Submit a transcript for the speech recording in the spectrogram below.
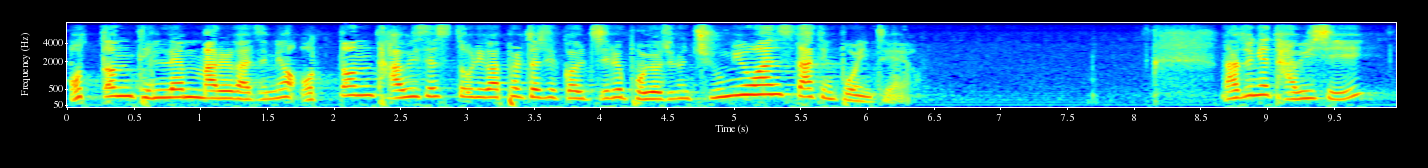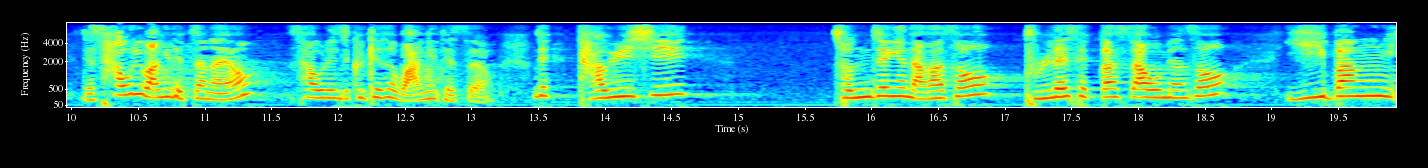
어떤 딜레마를 가지며 어떤 다윗의 스토리가 펼쳐질 걸지를 보여주는 중요한 스타팅 포인트예요. 나중에 다윗이 이제 사울이 왕이 됐잖아요. 사울이 이제 그렇게 해서 왕이 됐어요. 근데 다윗이 전쟁에 나가서 블레셋과 싸우면서 이방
